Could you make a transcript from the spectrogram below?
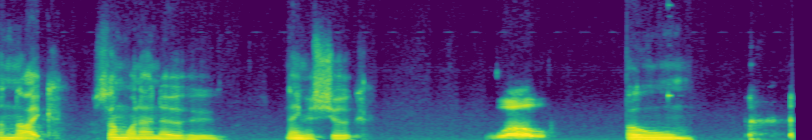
Unlike someone I know who name is Shook. whoa. Boom.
